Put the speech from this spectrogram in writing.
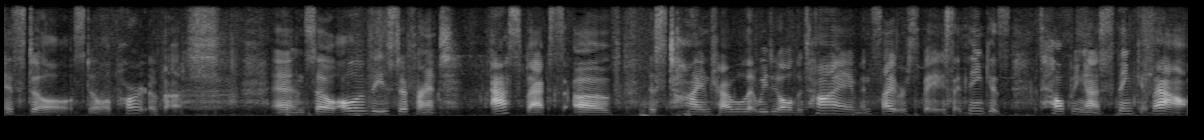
It's still still a part of us. And so all of these different aspects of this time travel that we do all the time in cyberspace, I think is, is helping us think about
